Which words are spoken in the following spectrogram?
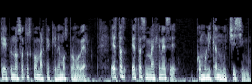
que nosotros como marca queremos promover. Estas, estas imágenes eh, comunican muchísimo,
